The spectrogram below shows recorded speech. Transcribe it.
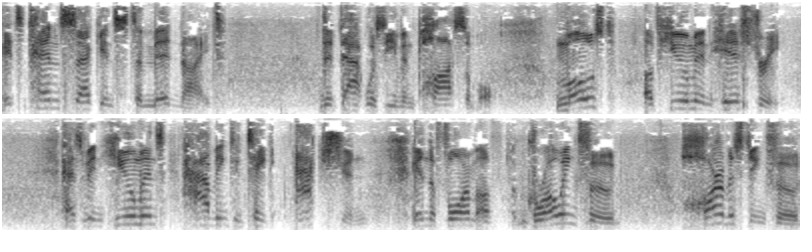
it's 10 seconds to midnight that that was even possible. Most of human history has been humans having to take action in the form of growing food, harvesting food,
